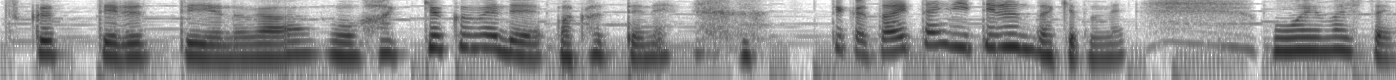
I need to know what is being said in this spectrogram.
作ってるっていうのが、もう8曲目で分かってね。てか大体似てるんだけどね。思いましたよ。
